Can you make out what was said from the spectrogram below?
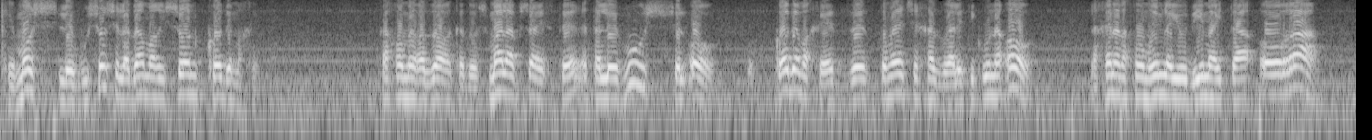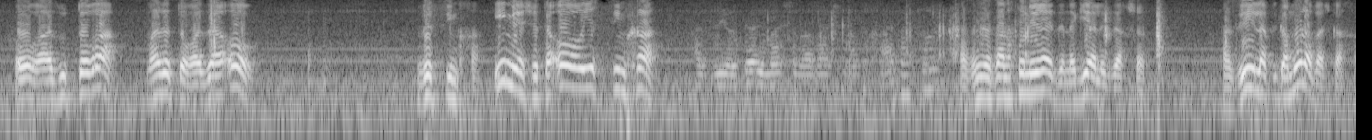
כמו לבושו של אדם הראשון קודם החטא. כך אומר הזוהר הקדוש. מה לבשה אסתר? את הלבוש של אור. קודם החטא, זה זאת אומרת שחזרה לתיקון האור. לכן אנחנו אומרים ליהודים הייתה אורה. אורה זו תורה. מה זה תורה? זה האור. ושמחה. אם יש את האור, יש שמחה. אז זה יותר ממה שלבש מרדכי בסוף? אז אנחנו נראה את זה, נגיע לזה עכשיו. אז היא, גם הוא לבש ככה.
